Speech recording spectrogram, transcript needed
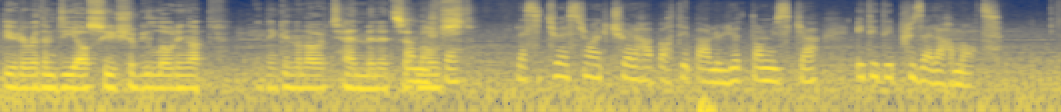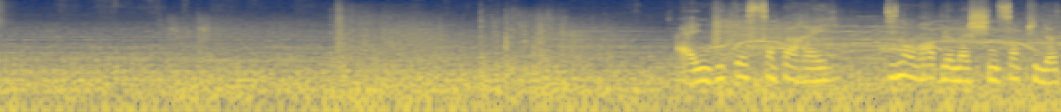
Theatrhythm DLC should be loading up, I think, in another 10 minutes at most. La situation actuelle rapportée par le lieutenant Muscat était des plus alarmantes. À une vitesse sans pareille, d'innombrables machines sans pilote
